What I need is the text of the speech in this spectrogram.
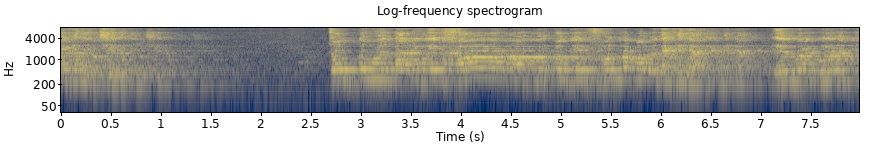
দেখা যাচ্ছে চোদ্দময় তারিখে সব নক্ষত্রকে সুন্দরভাবে দেখা যায়। এরপরে কোন ব্যক্তি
